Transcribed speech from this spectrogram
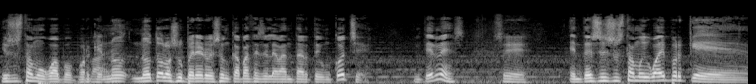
Y eso está muy guapo, porque Vale. no, no todos los superhéroes son capaces de levantarte un coche. ¿Entiendes? Sí. Entonces eso está muy guay porque,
